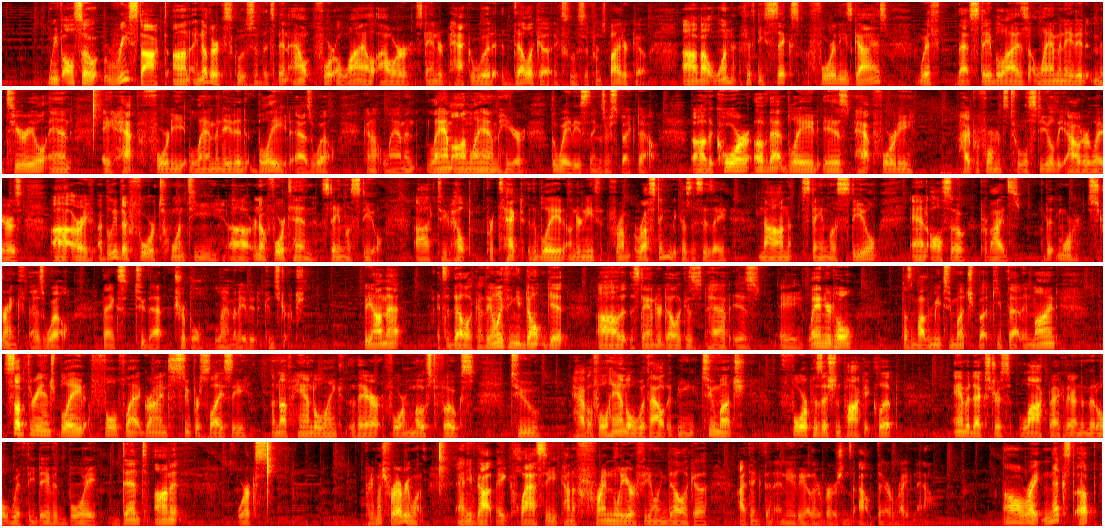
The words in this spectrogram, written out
We've also restocked on another exclusive that's been out for a while, our standard Pakkawood Delica exclusive from Spyderco. Uh, about 156 for these guys with that stabilized laminated material and a HAP 40 laminated blade as well. Kind of lamb, lamb on lamb here, the way these things are specced out. Uh, the core of that blade is HAP 40 high performance tool steel. The outer layers uh, are, I believe they're 420, uh, or no, 410 stainless steel uh, to help protect the blade underneath from rusting because this is a non-stainless steel and also provides a bit more strength as well thanks to that triple laminated construction. Beyond that, it's a Delica. The only thing you don't get uh, that the standard Delicas have is a lanyard hole. Doesn't bother me too much, but keep that in mind. Sub 3 inch blade, full flat grind, super slicey, enough handle length there for most folks to have a full handle without it being too much. Four position pocket clip, ambidextrous lock back there in the middle with the David Boye dent on it. Works pretty much for everyone. And you've got a classy, kind of friendlier feeling Delica, I think, than any of the other versions out there right now. All right, next up,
